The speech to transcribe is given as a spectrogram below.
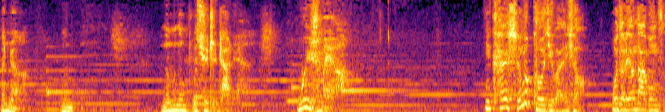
班长，我能不能不去侦察连？为什么呀？你开什么国际玩笑？我的梁大公子，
